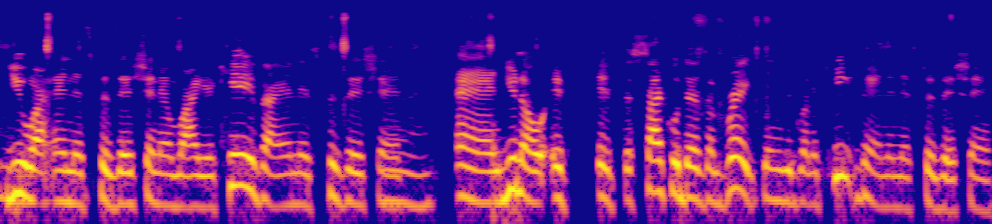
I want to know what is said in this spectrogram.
mm. you are in this position, and why your kids are in this position. Mm. And you know, if if the cycle doesn't break, then you're going to keep being in this position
